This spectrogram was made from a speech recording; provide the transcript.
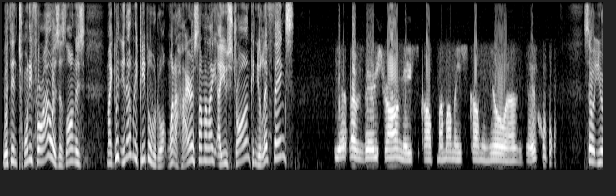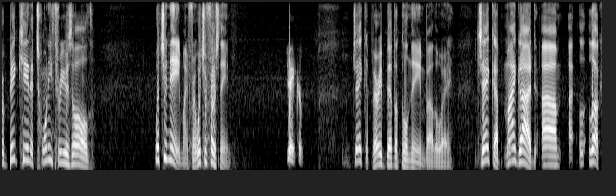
within 24 hours as long as my good. You know how many people would want to hire someone like? Are you strong? Can you lift things? Yep, I was very strong. They used to call my mama used to call me Mule when I was a kid. So you're a big kid at 23 years old. What's your name, my friend? What's your first name? Jacob. Jacob. Very biblical name, by the way. Jacob, my God. Um, look,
